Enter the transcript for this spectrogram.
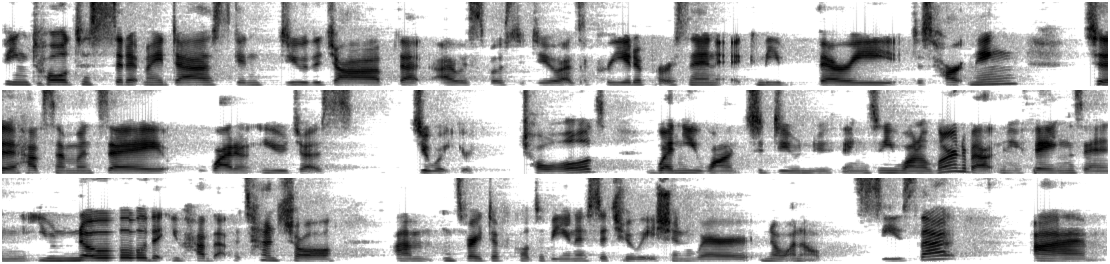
being told to sit at my desk and do the job that I was supposed to do as a creative person. It can be very disheartening to have someone say, why don't you just do what you're told when you want to do new things and you want to learn about new things and you know that you have that potential. Um, it's very difficult to be in a situation where no one else sees that. Um,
